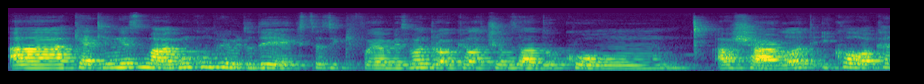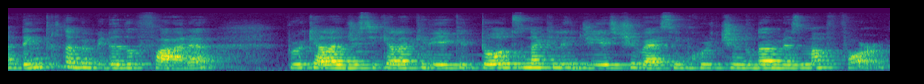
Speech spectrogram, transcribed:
a Kathleen esmaga um comprimido de êxtase, que foi a mesma droga que ela tinha usado com a Charlotte, e coloca dentro da bebida do Farah, porque ela disse que ela queria que todos naquele dia estivessem curtindo da mesma forma.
